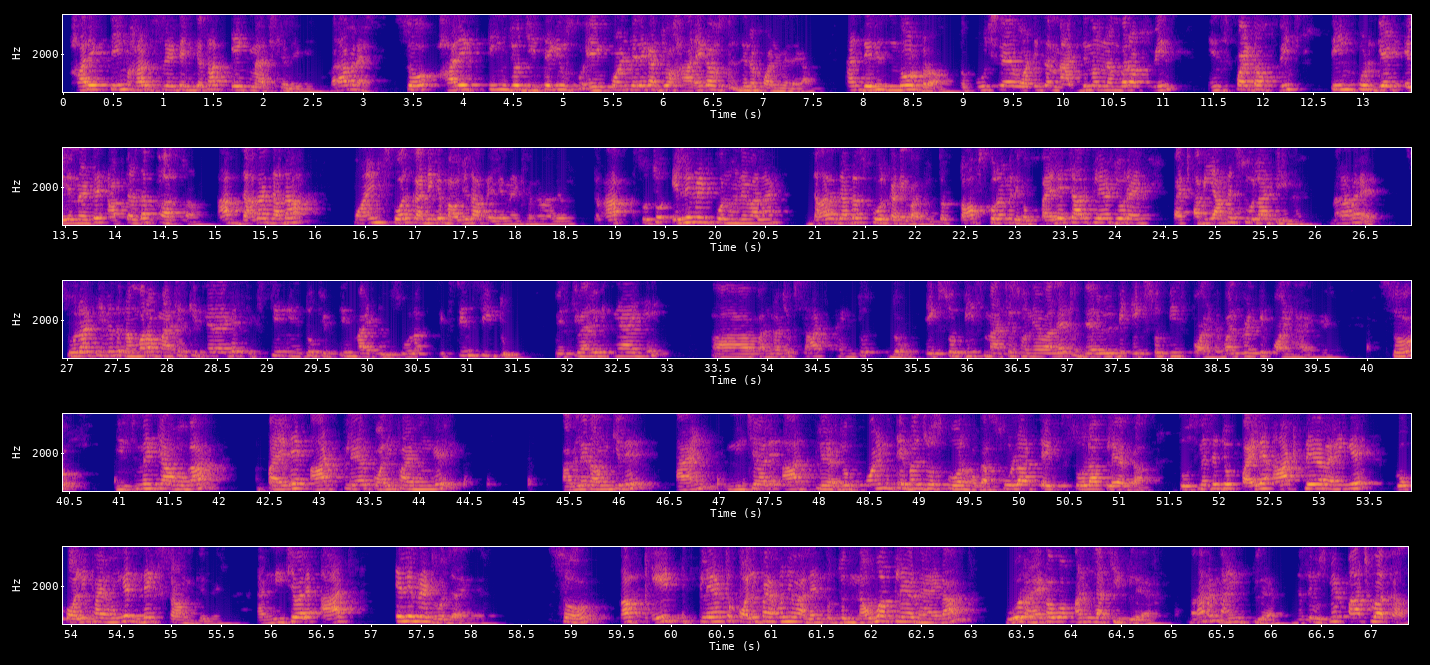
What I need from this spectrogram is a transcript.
हर एक टीम हर दूसरे टीम के साथ एक मैच खेलेगी बराबर है? सो so, हर एक टीम जो जीतेगी उसको एक पॉइंट मिलेगा जो हारेगा उसको ज़ीरो पॉइंट मिलेगा। And there is no draw तो पूछ रहे हैं what is the maximum number of win in spite of which team could get eliminated after the first round आप ज़्यादा ज़्यादा पॉइंट स्कोर करने के बावजूद आप एलिमिनेट होने वाले हो। तो आप सोचो एलिमिनेट कौन होने वाला है? ज़्यादा ज़्यादा स्कोर करने के बावजूद। तो टॉप स्कोर में देखो पहले चार प्लेयर जो रहे अभी यहाँ पे सोलह टीम है। बराबर है? सोलह टीम है तो नंबर ऑफ़ मैचेस कितने रहेंगे sixteen into fifteen by two सोलह सिक्सटीन सी टू तो इसकी वैल्यू कितनी आएगी? पंद्रह चौक साठ इंटू दो। एक सौ बीस मैचेस होने वाले हैं तो देर विल बी एक सौ बीस पॉइंट वन ट्वेंटी पॉइंट रहेंगे सो so, इसमें क्या होगा? पहले आठ प्लेयर क्वालिफाई होंगे अगले राउंड के लिए एंड नीचे वाले आठ प्लेयर जो पॉइंट टेबल जो स्कोर होगा सोलह सोलह प्लेयर का तो उसमें से जो पहले आठ प्लेयर रहेंगे वो क्वालिफाई होंगे नेक्स्ट राउंड के लिए एंड नीचे वाले आठ एलिमिनेट हो जाएँगे। सो so, अब एट प्लेयर तो क्वालिफाई होने वाले हैं तो जो नौवा प्लेयर रहेगा वो रहेगा वो अनलकी प्लेयर बराबर नाइन्थ प्लेयर जैसे उसमें पांचवा था।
